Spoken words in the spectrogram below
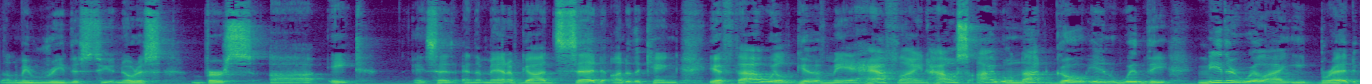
Let me read this to you. Notice verse uh, 8. It says, And the man of God said unto the king, If thou wilt give me a half thine house, I will not go in with thee, neither will I eat bread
